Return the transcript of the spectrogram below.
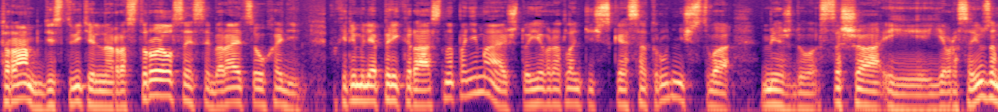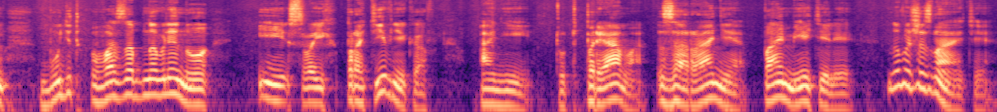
Трамп действительно расстроился и собирается уходить. В Кремле прекрасно понимают, что евроатлантическое сотрудничество между США и Евросоюзом будет возобновлено. И своих противников они тут прямо заранее пометили Но вы же знаете,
